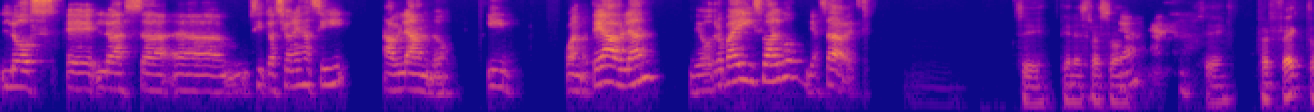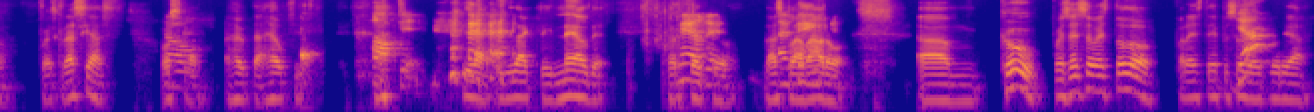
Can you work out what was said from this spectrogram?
los, eh, las ah, ah, situaciones así hablando. Y cuando te hablan de otro país o algo, ya sabes. Sí, tienes razón. Sí, perfecto. Pues gracias, Oscar. I hope that helped you. Popped it. yeah, exactly. Nailed it. Perfecto. Has clavado. Um, Cool, pues eso es todo para este episodio, Gloria,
